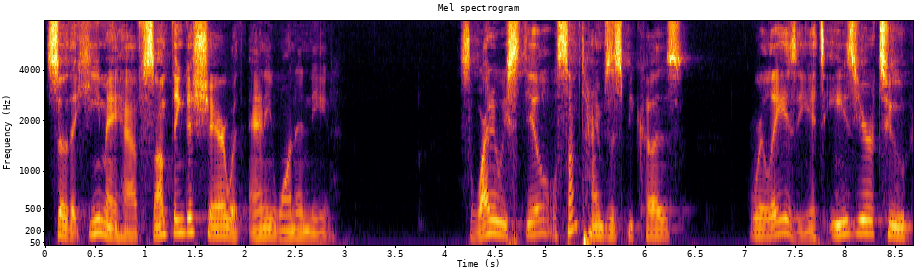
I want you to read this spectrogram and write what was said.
so that he may have something to share with anyone in need." So, why do we steal? Well, sometimes it's because we're lazy. It's easier to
